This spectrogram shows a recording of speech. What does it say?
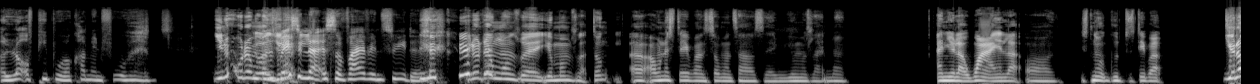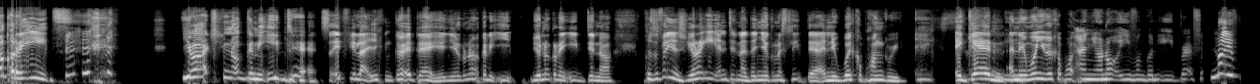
a lot of people are coming forward You know what I'm was basically like surviving Sweden you know them ones where your mom's like, "Don't, uh, I want to stay around someone's house," and your mom's like, "No," and you're like, "Why?" And you're like, "Oh, it's not good to stay around." You're not gonna eat. you're actually not gonna eat there. So if you like, you can go there, and you're not gonna eat. You're not gonna eat dinner because the thing is, you're not eating dinner. Then you're gonna sleep there, and you wake up hungry again. And then when you wake up, and you're not even going to eat breakfast not even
